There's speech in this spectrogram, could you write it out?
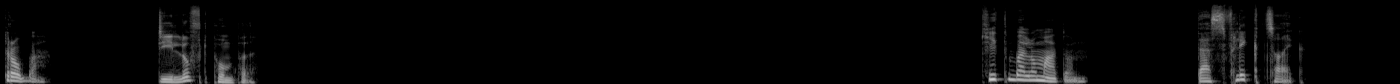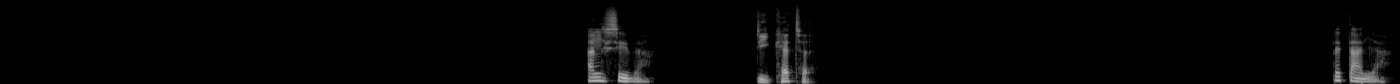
τρόμπα, Die Luftpumpe. κιτ μπαλωμάτων, Das Flickzeug. αλυσίδα, Die Kette. πετάλια,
